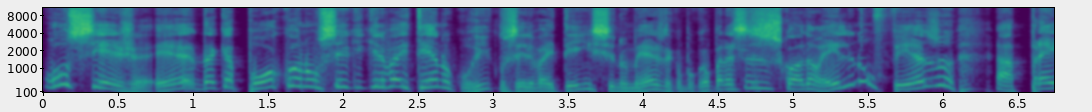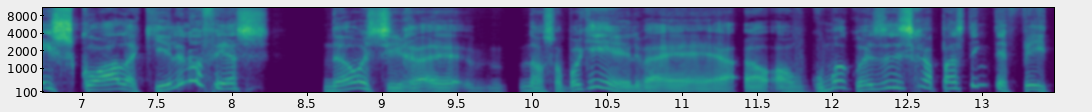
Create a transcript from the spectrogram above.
Ou seja, é, daqui a pouco eu não sei o que, que, ele vai ter no currículo, se ele vai ter ensino médio, daqui a pouco aparece essa escola. Não, ele não fez a pré-escola aqui, ele não fez. Não, esse. É, não, só um pouquinho. Ele vai, alguma coisa esse rapaz tem que ter feito.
